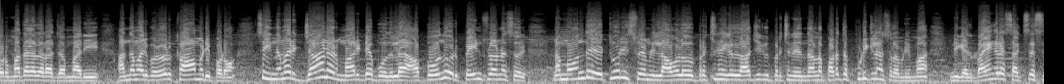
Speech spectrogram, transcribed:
ஒரு மதகத ராஜா மாதிரி அந்த மாதிரி படம் ஒரு காமெடி படம். ஸோ இந்த மாதிரி ஜானர் மாறிட்டே போகுதுல அப்போ வந்து ஒரு பெயின்ஃபுல்லான ஸ்டோரி நம்ம வந்து டூரிஸ்ட் ஃபேமிலியில் அவ்வளோ பிரச்சனைகள் லாஜிக்கல் பிரச்சனை இருந்தாலும் படத்தை பிடிக்கலாம்னு சொல்ல முடியுமா? இன்றைக்கி அது பயங்கர சக்ஸஸ்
